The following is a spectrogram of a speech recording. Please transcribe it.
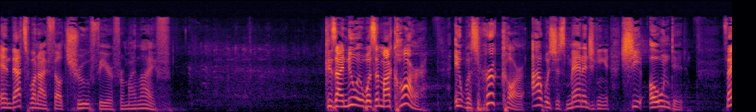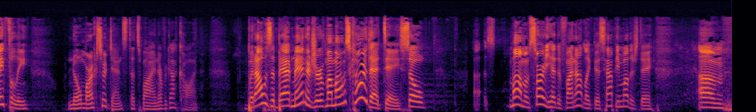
and that's when I felt true fear for my life. Because I knew it wasn't my car, it was her car. I was just managing it, she owned it. Thankfully, no marks or dents, that's why I never got caught. But I was a bad manager of my mom's car that day, so. Uh, Mom, I'm sorry you had to find out like this. Happy Mother's Day. Um,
